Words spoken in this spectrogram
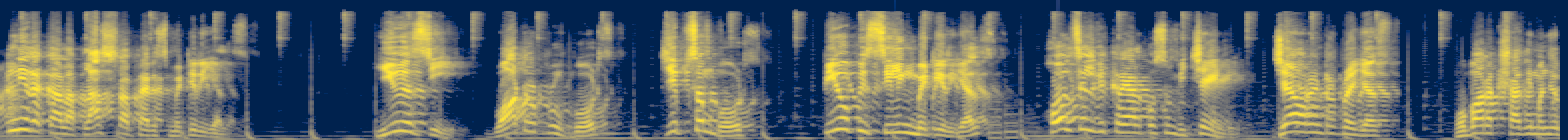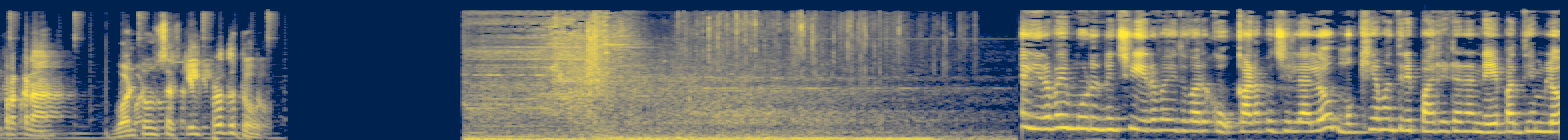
అన్ని రకాల plaster of Paris materials. USG water proof boards gypsum boards POP ceiling materials wholesale విక్రయాల కోసం ఇచ్చేయండి జేఆర్ ఎంటర్ప్రైజెస్ ముబారక్ షాదీ మంజిల్ ప్రక్కన వన్ టౌన్ సర్కిల్ ప్రొద్దుటూరు. ఇరవై మూడు నుంచి ఇరవై ఐదు వరకు కడప జిల్లాలో ముఖ్యమంత్రి పర్యటన నేపథ్యంలో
